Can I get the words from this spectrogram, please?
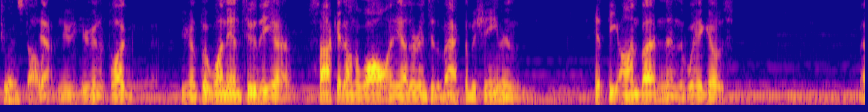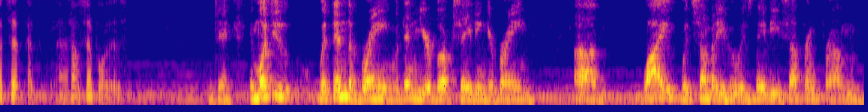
to install yeah, it? Yeah, you're, you're going to plug, you're going to put one into the uh, socket on the wall and the other into the back of the machine, and hit the on button, and the way it goes. That's it. That's that's how simple it is. Okay. And what do within the brain, within your book, Saving Your Brain, um, why would somebody who is maybe suffering from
